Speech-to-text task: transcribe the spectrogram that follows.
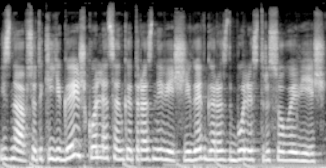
не знаю, все-таки ЕГЭ и школьная оценка это разные вещи. ЕГЭ это гораздо более стрессовая вещь,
